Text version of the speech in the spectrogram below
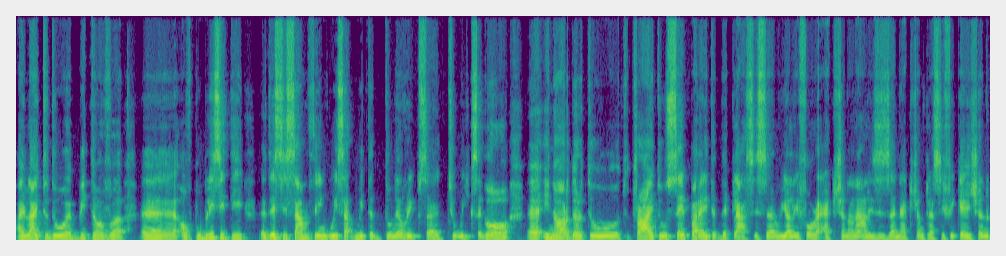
I like to do a bit of uh, uh, of publicity. Uh, this is something we submitted to NeurIPS uh, two weeks ago uh, in order to, to try to separate the classes really for action analysis and action classification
